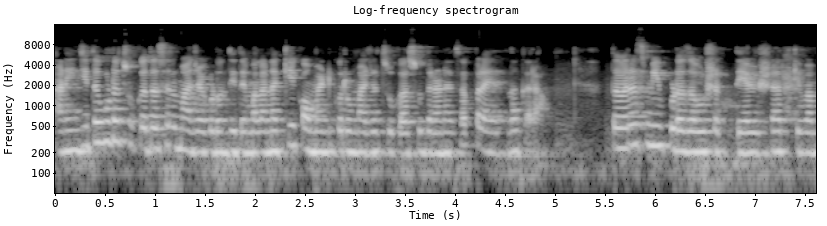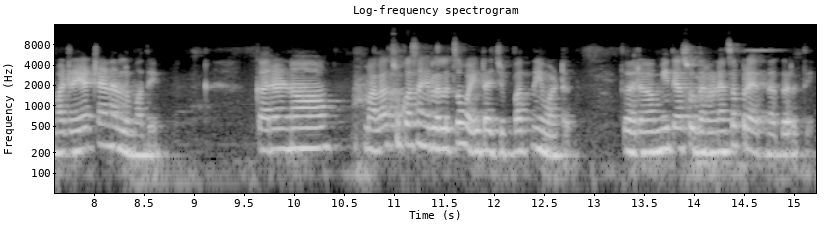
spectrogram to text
आणि जिथं कुठं चुकत असेल माझ्याकडून तिथे मला नक्की कॉमेंट करून माझ्या चुका सुधारण्याचा प्रयत्न करा. तरच मी पुढं जाऊ शकते आयुष्यात किंवा माझ्या या चॅनलमध्ये. कारण मला चुका सांगितलेल्याचं वाईट अजिबात नाही वाटत. तर मी त्या सुधारण्याचा प्रयत्न करते.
